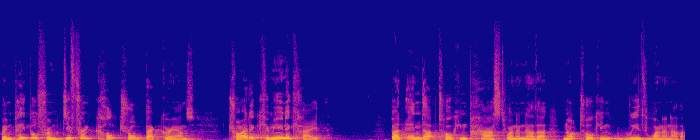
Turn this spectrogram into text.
when people from different cultural backgrounds try to communicate but end up talking past one another, not talking with one another.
